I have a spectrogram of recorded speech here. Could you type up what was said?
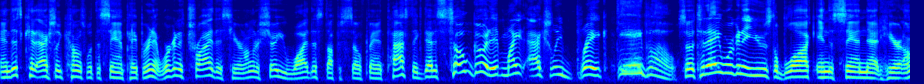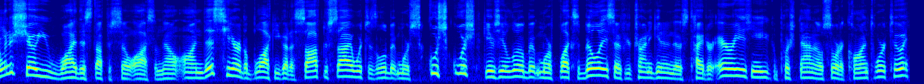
And this kit actually comes with the sandpaper in it. We're gonna try this here and I'm gonna show you why this stuff is so fantastic that it's so good it might actually break Diablo. So today we're gonna use the block and the sand net here and I'm gonna show you why this stuff is so awesome. Now on this here, the block, you got a softer side which is a little bit more squish squish, gives you a little bit more flexibility. So if you're trying to get in those tighter areas, you, know, you can push down and it'll sort of contour to it.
